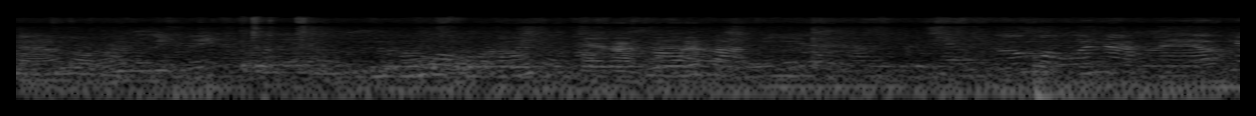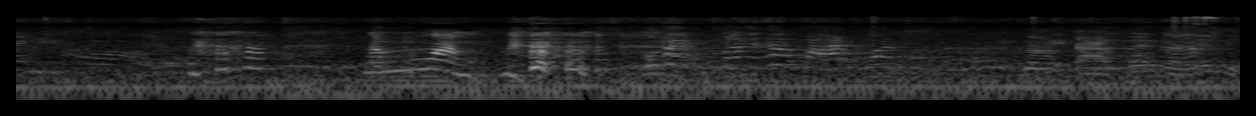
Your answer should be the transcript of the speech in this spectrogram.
หนาบอกครับ น้ำม่วงร่างกายพวกกันได้ดิ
